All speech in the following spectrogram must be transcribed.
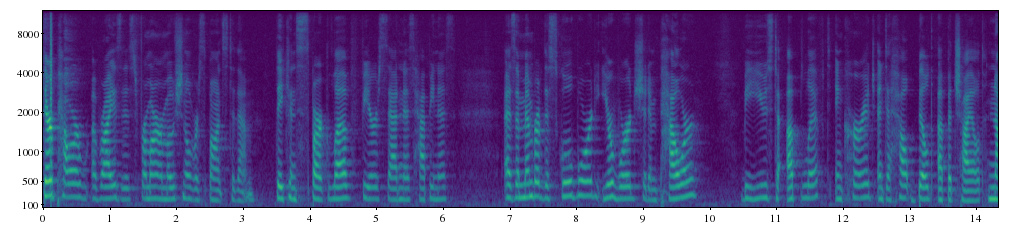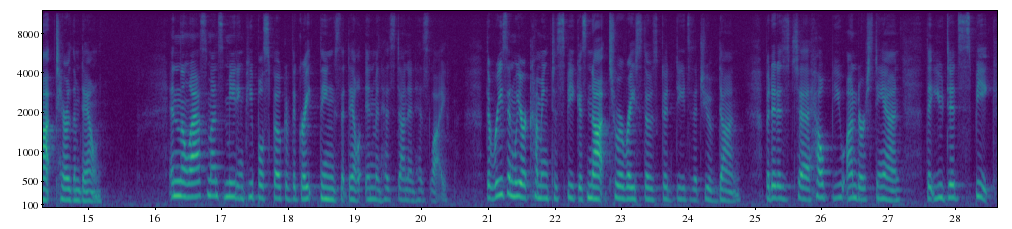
Their power arises from our emotional response to them. They can spark love, fear, sadness, happiness. As a member of the school board, your words should empower, be used to uplift, encourage, and to help build up a child, not tear them down. In the last month's meeting, people spoke of the great things that Dale Inman has done in his life. The reason we are coming to speak is not to erase those good deeds that you have done, but it is to help you understand that you did speak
